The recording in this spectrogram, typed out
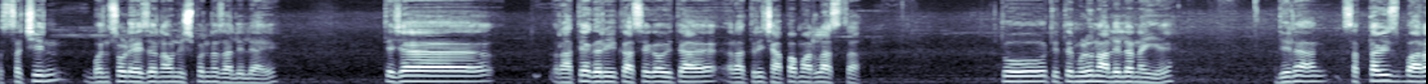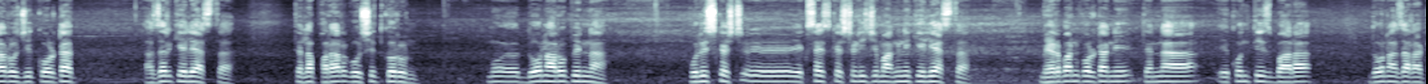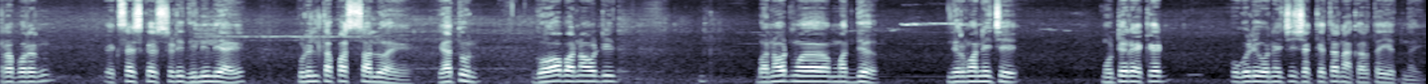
सचिन बनसोडे ह्याचं नाव निष्पन्न झालेलं आहे. त्याच्या राहत्या घरी कासेगाव इथे रात्री छापा मारला असता तो तिथे मिळून आलेला नाही आहे दिनांक सत्तावीस बारा रोजी कोर्टात हजर केले असता त्याला फरार घोषित करून म दोन आरोपींना पोलीस कस्ट एक्साईज कस्टडीची मागणी केली असता मेहरबान कोर्टाने त्यांना एकोणतीस बारा दोन हजार अठरापर्यंत एक्साईज कस्टडी दिलेली आहे. पुढील तपास चालू आहे. यातून गोवा बनावटी बनावट म मद्य निर्माणीचे मोठे रॅकेट उघडी होण्याची शक्यता नाकारता येत नाही.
